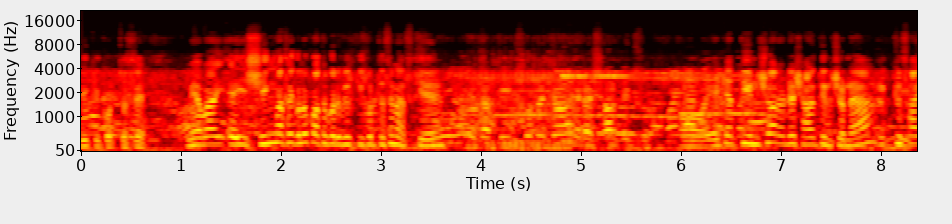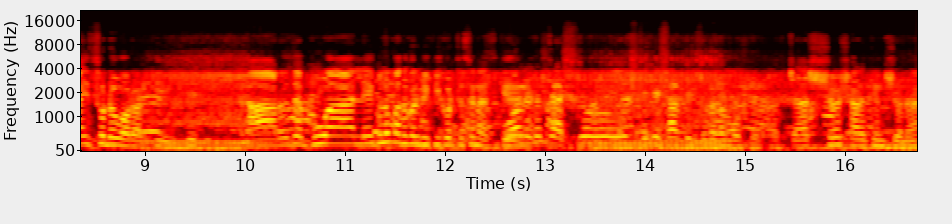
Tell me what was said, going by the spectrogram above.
বিক্রি করতেছে। মিয়া ভাই এই শিং মাছগুলো কত করে বিক্রি করতেছেন আজকে? এটা তিনশো টাকা এটা সাড়ে তিনশো। ও এটা তিনশো আর এটা সাড়ে তিনশো না? একটু সাইজ ছোটো বড় আর কি। আর ওই যে বুয়াল এগুলো কত করে বিক্রি করতেছেন আজকে? চারশো থেকে সাড়ে তিনশো টাকার মধ্যে। চারশো সাড়ে তিনশো না?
